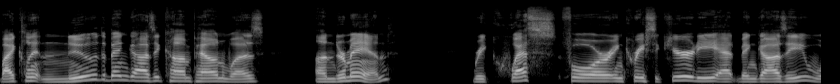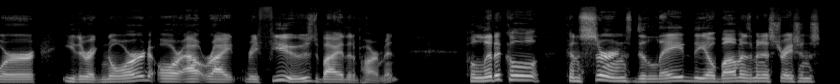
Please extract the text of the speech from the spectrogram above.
by Clinton, knew the Benghazi compound was undermanned. Requests for increased security at Benghazi were either ignored or outright refused by the department. Political concerns delayed the Obama administration's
